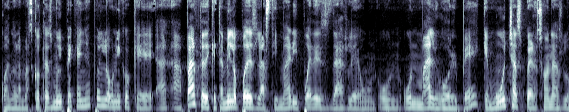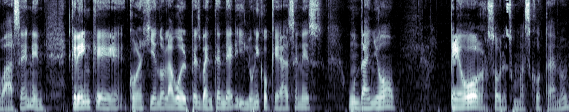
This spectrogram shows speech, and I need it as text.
cuando la mascota es muy pequeña, pues lo único que, aparte de que también lo puedes lastimar y puedes darle un, mal golpe, que muchas personas lo hacen, en, creen que corrigiendo la golpes va a entender y lo único que hacen es un daño peor sobre su mascota, ¿no?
